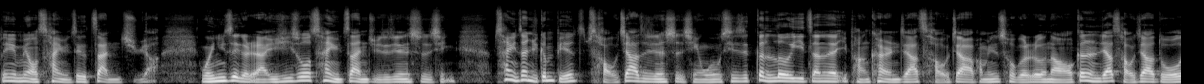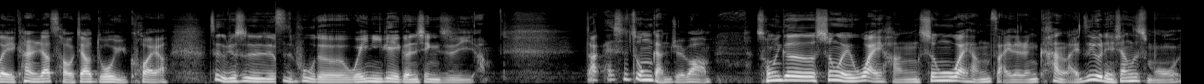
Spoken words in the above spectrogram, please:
因为没有参与这个战局啊。维尼这个人啊，与其说参与战局这件事情，参与战局跟别人吵架这件事情，我其实更乐意站在一旁看人家吵架，旁边凑个热闹，跟人家吵架多累，看人家吵架多愉快啊。这个就是自曝的维尼劣根性之一啊，大概是这种感觉吧。从一个身为外行、生物外行仔的人看来，这有点像是什么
